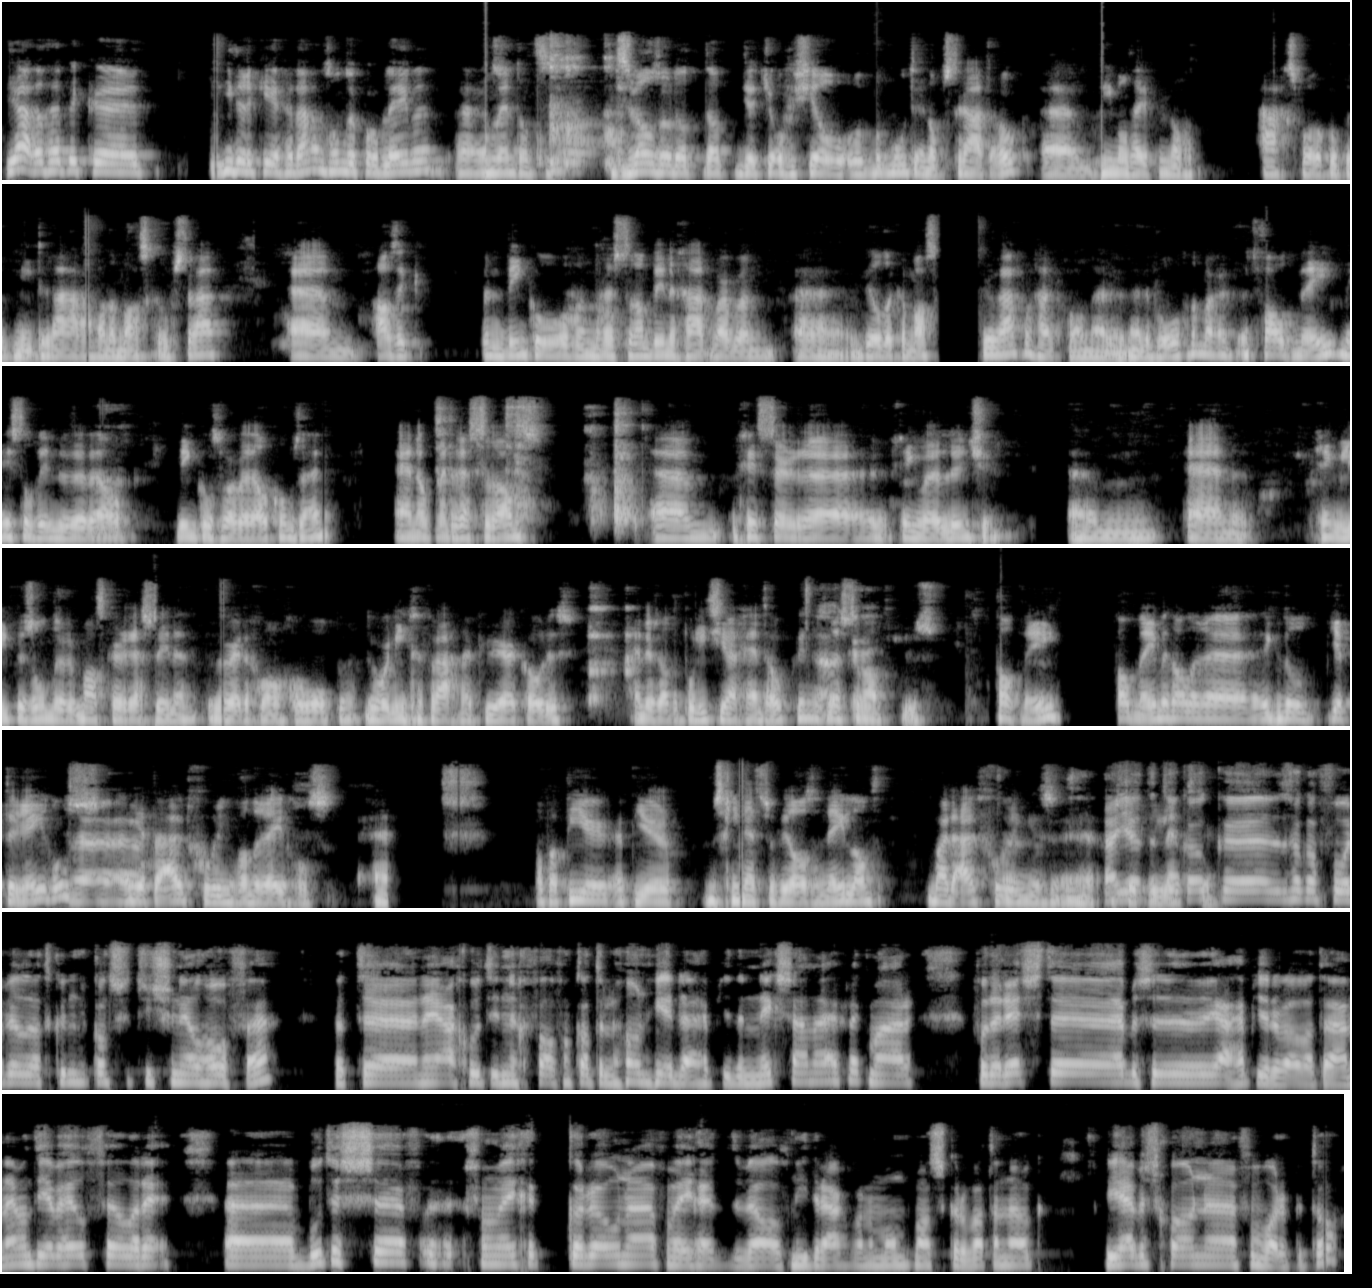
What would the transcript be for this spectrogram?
Ja, dat heb ik eh, iedere keer gedaan zonder problemen. Op het, moment dat, het is wel zo dat, dat, dat je officieel moet en op straat ook. Eh, niemand heeft me nog aangesproken op het niet dragen van een masker op straat. Ehm, als ik een winkel of een restaurant binnenga waar men eh, wil dat ik een masker draag, dan ga ik gewoon naar de, naar de volgende. Maar het, het valt mee. Meestal vinden we wel winkels waar we welkom zijn. En ook met restaurants. Ehm gisteren eh, gingen we lunchen. Ehm, en gingen we liepen zonder masker rest binnen. We werden gewoon geholpen. Er wordt niet gevraagd naar QR-codes. En er zat een politieagent ook in het restaurant. Dus valt mee. Valt mee met alle... eh, ik bedoel, je hebt de regels en je hebt de uitvoering van de regels. Op papier heb je misschien net zoveel als in Nederland. Maar de uitvoering is een Ja, je hebt natuurlijk ook, eh, dat is ook een voordeel dat constitutioneel hof, hè? Dat, eh, nou ja, goed, in het geval van Catalonië, daar heb je er niks aan eigenlijk. Maar voor de rest eh, hebben ze, ja, heb je er wel wat aan. Hè? Want die hebben heel veel boetes vanwege corona, vanwege het wel of niet dragen van een mondmasker of wat dan ook. Die hebben ze gewoon verworpen, toch?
